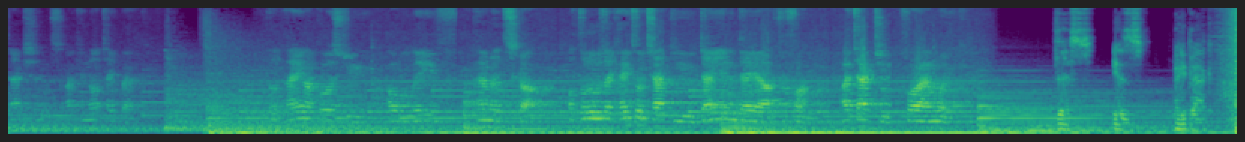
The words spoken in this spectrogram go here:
actions I cannot take back. The pain I caused you, I will leave a permanent scar. I thought it was okay to attack you day in and day out for fun. I attacked you, for I am weak. This is payback.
